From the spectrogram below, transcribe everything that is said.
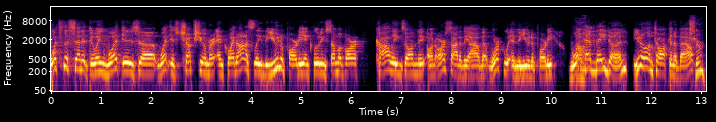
What's the Senate doing? What is uh, what is Chuck Schumer and quite honestly, the Uniparty, including some of our colleagues on the on our side of the aisle that work in the Uniparty, what oh. have they done? You know what I'm talking about. Sure.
